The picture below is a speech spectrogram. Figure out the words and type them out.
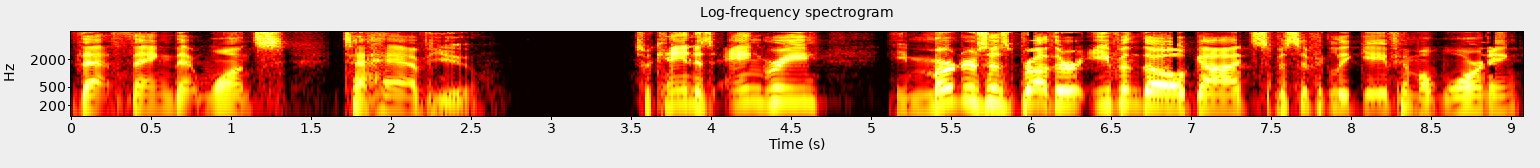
that thing that wants to have you. So Cain is angry he murders his brother, even though God specifically gave him a warning.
